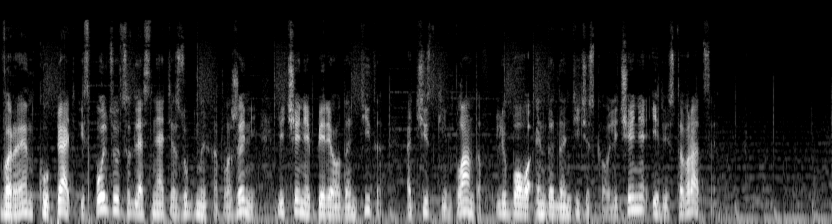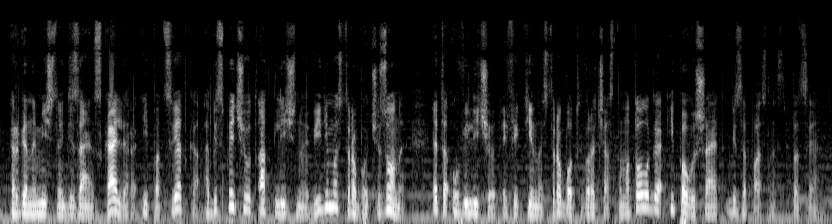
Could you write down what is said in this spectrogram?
ВРН Q5 используется для снятия зубных отложений, лечения периодонтита, очистки имплантов, любого эндодонтического лечения и реставрации. Эргономичный дизайн скайлера и подсветка обеспечивают отличную видимость рабочей зоны. Это увеличивает эффективность работы врача-стоматолога и повышает безопасность пациента.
